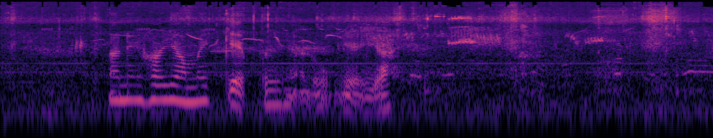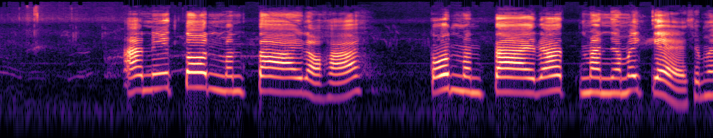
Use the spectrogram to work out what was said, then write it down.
ๆ อันนี้เขายังไม่เก็บเลยเนี่ย ลูกใหญ่ๆ อันนี้ต้นมันตายเหรอคะ ต้นมันตายแล้วมันยังไม่แก่ใช่ไหม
